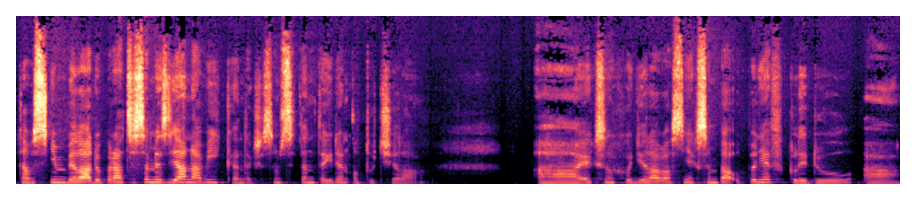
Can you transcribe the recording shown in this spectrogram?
tam s ním byla, do práce jsem jezdila na víkend, takže jsem si ten týden otočila. A jak jsem chodila, vlastně, jak jsem byla úplně v klidu a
